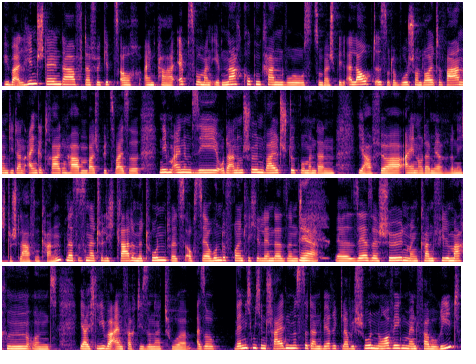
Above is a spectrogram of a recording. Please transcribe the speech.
überall hinstellen darf. Dafür gibt es auch ein paar Apps, wo man eben nachgucken kann, wo es zum Beispiel erlaubt ist oder wo schon Leute waren und die dann eingetragen haben, beispielsweise neben einem See oder einem schönen Waldstück, wo man dann ja für ein oder mehrere Nächte schlafen kann. Das ist natürlich gerade mit Hund, weil es auch sehr hundefreundliche Länder sind, ja. äh, sehr, sehr schön. Man kann viel machen und ja, ich liebe einfach diese Natur. Also wenn ich mich entscheiden müsste, dann wäre, glaube ich, schon Norwegen mein Favorit,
